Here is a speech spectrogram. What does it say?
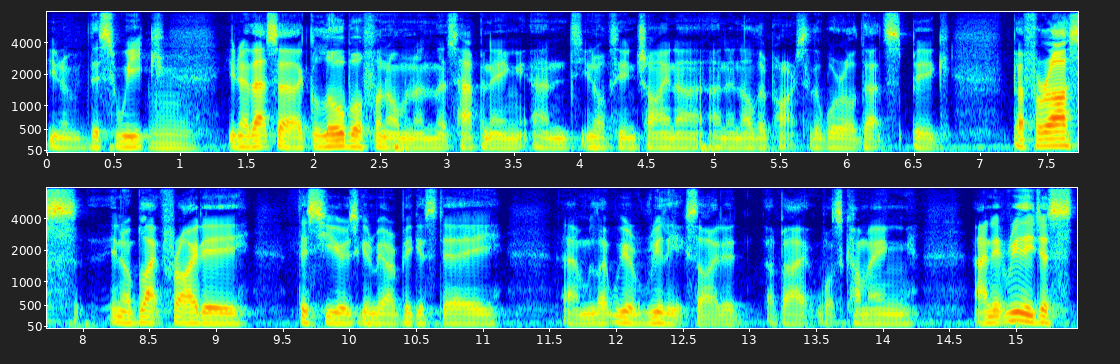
you know, this week. Mm you know that's a global phenomenon that's happening, and you know obviously in China and in other parts of the world that's big. But for us, you know, Black Friday this year is going to be our biggest day. Um, like we are really excited about what's coming, and it really just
